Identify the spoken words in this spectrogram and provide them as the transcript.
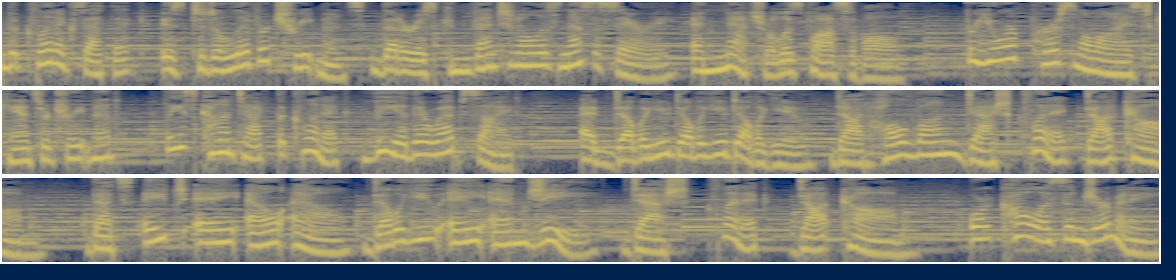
The clinic's ethic is to deliver treatments that are as conventional as necessary and natural as possible. For your personalized cancer treatment, please contact the clinic via their website at www.hallwang-clinic.com. That's H-A-L-L-W-A-N-G clinic.com. Or call us in Germany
